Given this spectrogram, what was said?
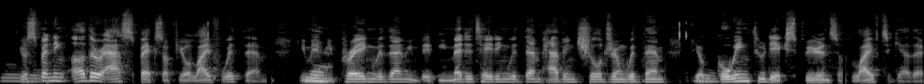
You're Mm. spending other aspects of your life with them. You may Yeah. be praying with them, you may be meditating with them, having children with them. You're Mm. going through the experience of life together,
